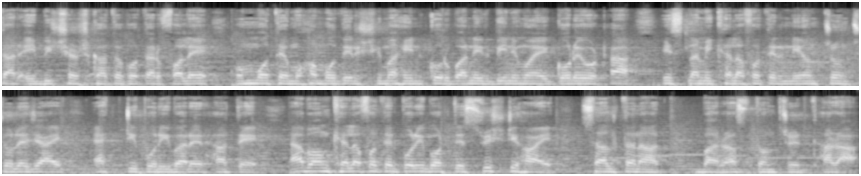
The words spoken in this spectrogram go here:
তার এই বিশ্বাসঘাতকতার ফলে উম্মতে মোহাম্মদের সীমাহীন কোরবানির বিনিময়ে গড়ে ওঠা ইসলামী খেলাফতের নিয়ন্ত্রণ চলে যায় একটি পরিবারের হাতে এবং খেলাফতের পরিবর্তে সৃষ্টি হয় সালতানাত বা রাজতন্ত্রের ধারা।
